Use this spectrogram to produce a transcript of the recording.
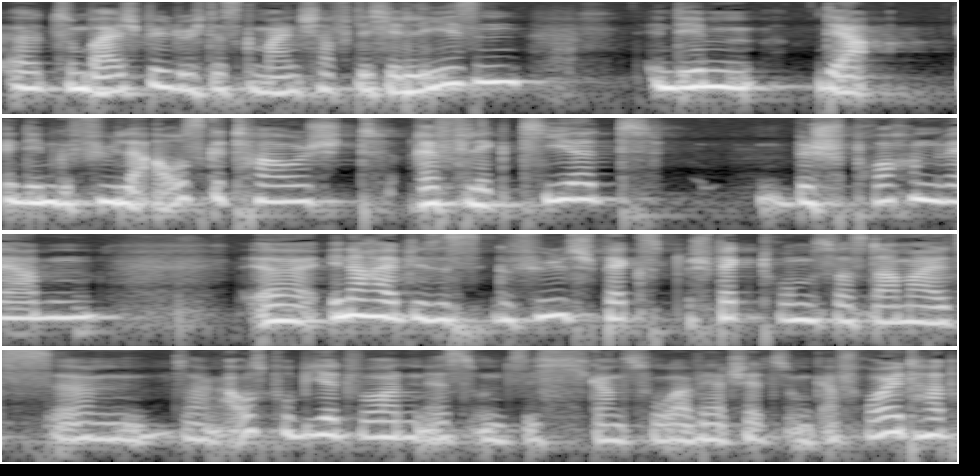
äh, zum Beispiel durch das gemeinschaftliche Lesen, in dem, der, in dem Gefühle ausgetauscht, reflektiert, besprochen werden. Äh, innerhalb dieses Gefühlsspektrums, was damals ähm, sagen, ausprobiert worden ist und sich ganz hoher Wertschätzung erfreut hat,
